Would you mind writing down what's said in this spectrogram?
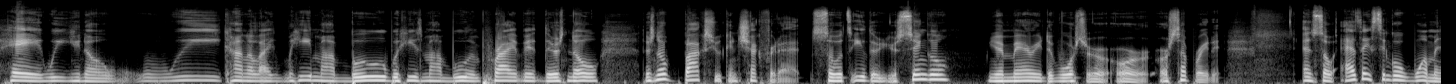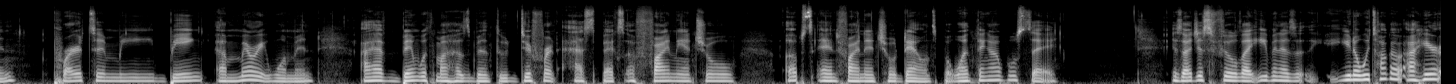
hey, we, you know, we kind of like he my boo, but he's my boo in private. There's no, there's no box you can check for that. So it's either you're single, you're married, divorced, or or, or separated. And so, as a single woman, prior to me being a married woman, I have been with my husband through different aspects of financial ups and financial downs. But one thing I will say is I just feel like even as a, you know, we talk about, I hear,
